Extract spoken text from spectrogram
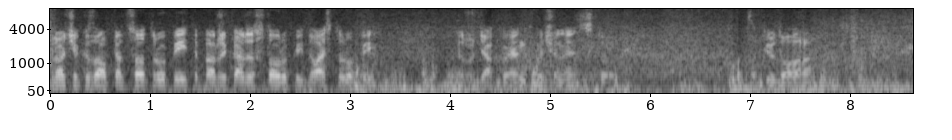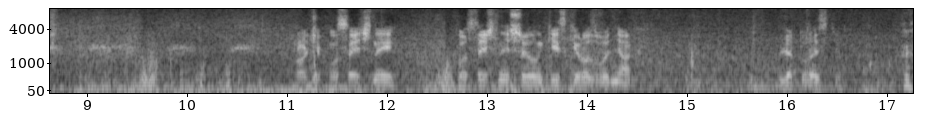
Коротше, казав 500 рупій, тепер вже каже 100 рупій. Давай 100 рупій. Кажу дякую, я не хочу навіть 100 рупій. За пів долара. Коротше, класичний, класичний шрі-ланкійський розводняк для туристів.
